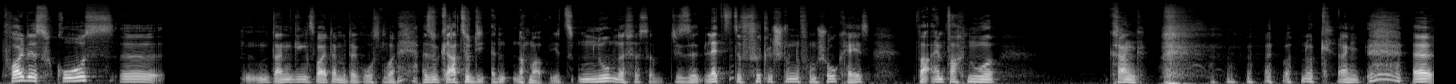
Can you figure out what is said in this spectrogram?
Freude ist groß. Äh, dann ging es weiter mit der großen Freude. Also gerade so die, äh, nochmal, jetzt nur um das Fest, diese letzte Viertelstunde vom Showcase war einfach nur krank. Einfach nur krank. Äh,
